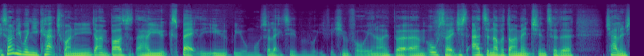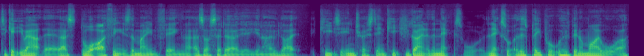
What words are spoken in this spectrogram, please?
it's only when you catch one and you don't buzz how you expect that you you're more selective with what you're fishing for, you know. But um, also, it just adds another dimension to the challenge to get you out there. That's what I think is the main thing. As I said earlier, you know, like it keeps it interesting, keeps you going to the next water, the next water. There's people who've been on my water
